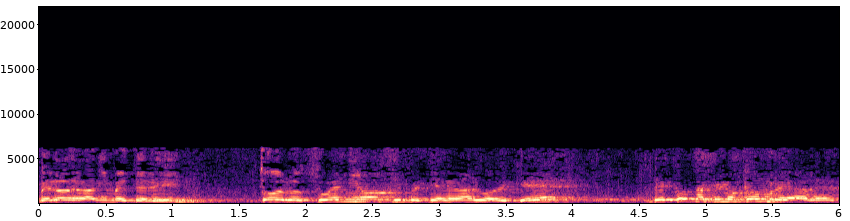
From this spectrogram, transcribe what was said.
velo de Banim Betelín. Todos los sueños siempre tienen algo de qué? De cosas que no son reales.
